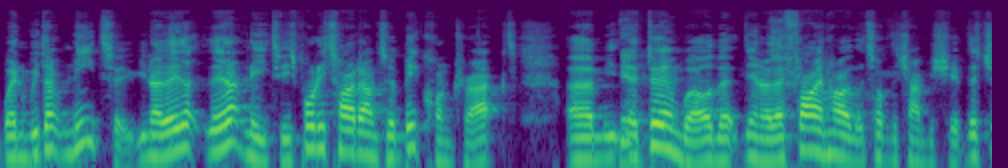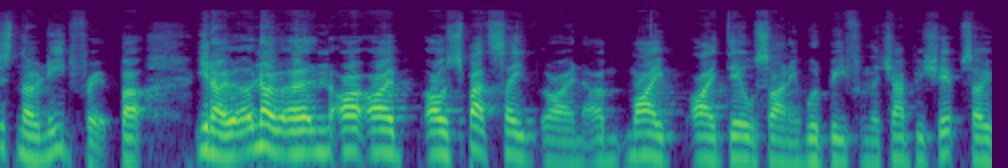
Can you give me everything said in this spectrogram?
when we don't need to? You know, they don't- they don't need to. He's probably tied down to a big contract. Um, Yeah. They're doing well. That you know they're flying high at the top of the Championship. There's just no need for it. But you know, no. And I I, I was about to say, Ryan, um, my ideal signing would be from the Championship. So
